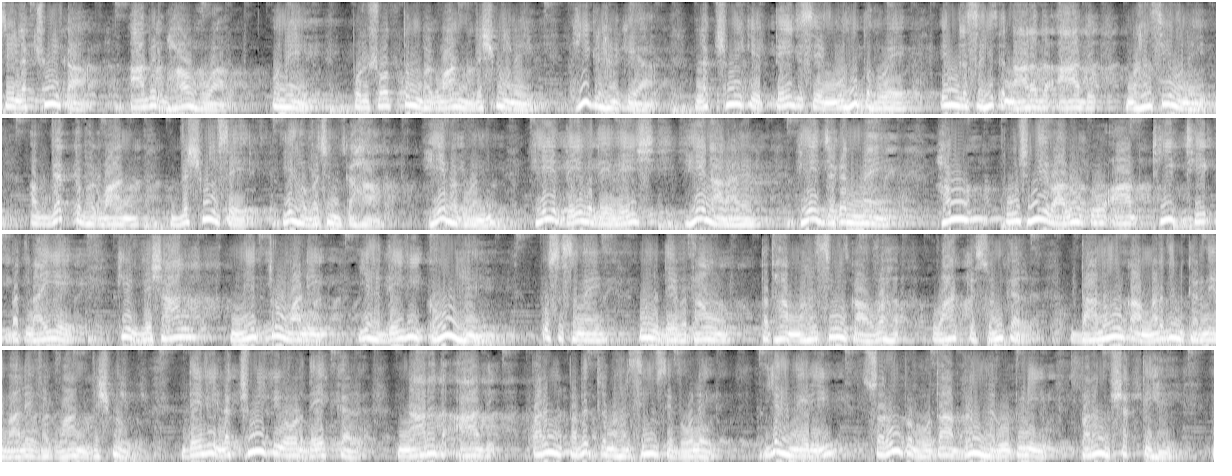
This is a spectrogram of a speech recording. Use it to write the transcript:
श्री लक्ष्मी का आविर्भाव हुआ। उन्हें पुरुषोत्तम भगवान विष्णु ने ही ग्रहण किया। लक्ष्मी के तेज से मोहित हुए इंद्र सहित नारद आदि महर्षियों ने अव्यक्त भगवान विष्णु से यह वचन कहा, हे भगवन, हे देव देवेश हे नारायण, हे जगन्मय, हम पूछने वालों को आप ठीक-ठीक बतलाइए कि विशाल नेत्रों वाली यह देवी कौन है? उस समय उन देवताओं तथा महर्षियों का वह वाक्य सुनकर दानवों का मर्दन करने वाले भगवान विष्णु, देवी लक्ष्मी की ओर देखकर नारद आदि परम पवित्र महर्षियों से बोले, यह मेरी स्वरूप भूता ब्रह्म रूपिणी परम शक्ति है।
